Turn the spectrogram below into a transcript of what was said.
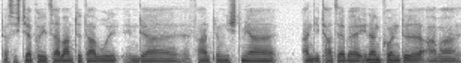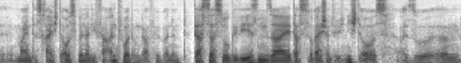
dass sich der Polizeibeamte da wohl in der Verhandlung nicht mehr an die Tat selber erinnern konnte, aber meint, es reicht aus, wenn er die Verantwortung dafür übernimmt. Dass das so gewesen sei, das reicht natürlich nicht aus. Also ähm,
